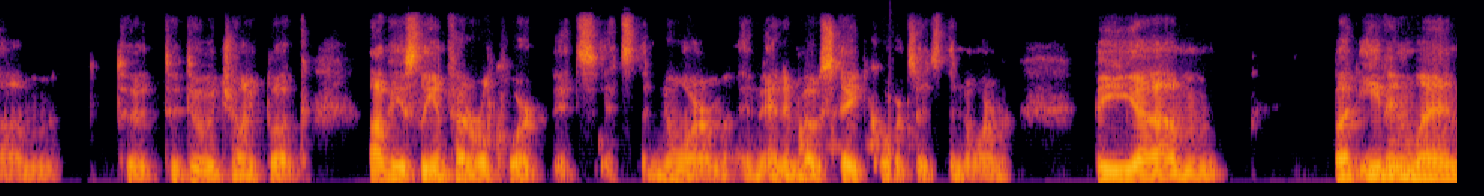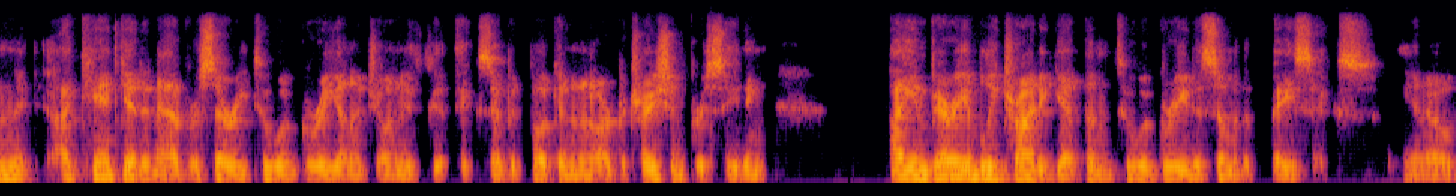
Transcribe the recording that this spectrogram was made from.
um, to to do a joint book. Obviously, in federal court, it's it's the norm, and, and in most state courts, it's the norm. The um, but even when I can't get an adversary to agree on a joint ex- exhibit book in an arbitration proceeding, I invariably try to get them to agree to some of the basics. You know,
